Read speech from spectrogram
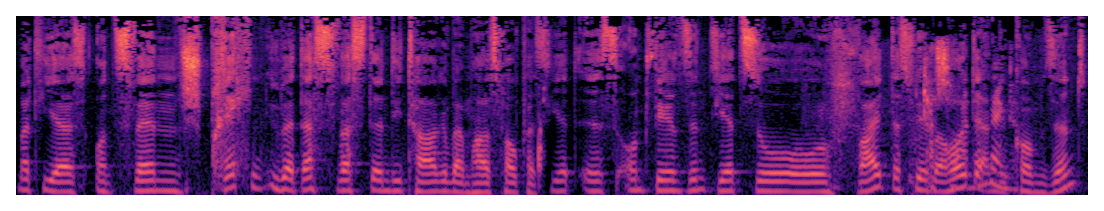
Matthias und Sven sprechen über das, was denn die Tage beim HSV passiert ist. Und wir sind jetzt so weit, dass wir Das bei heute angekommen sind.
